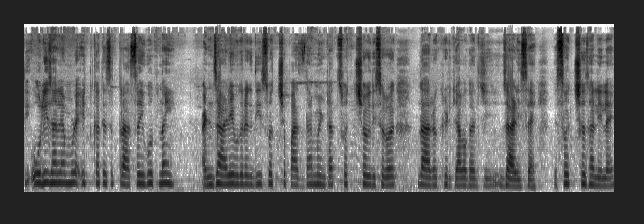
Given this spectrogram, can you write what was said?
ती ओली झाल्यामुळे इतका त्याचा त्रासही होत नाही. आणि जाळी वगैरे अगदी स्वच्छ पाच दहा मिनटात स्वच्छ अगदी सगळं दारं खिडक्या बघा जी जाळीचं आहे. ते स्वच्छ झालेलं आहे.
